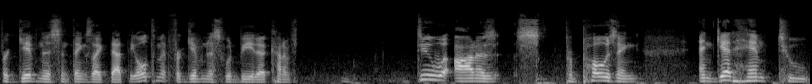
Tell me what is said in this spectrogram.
forgiveness and things like that, the ultimate forgiveness would be to kind of do what Anna's proposing and get him to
